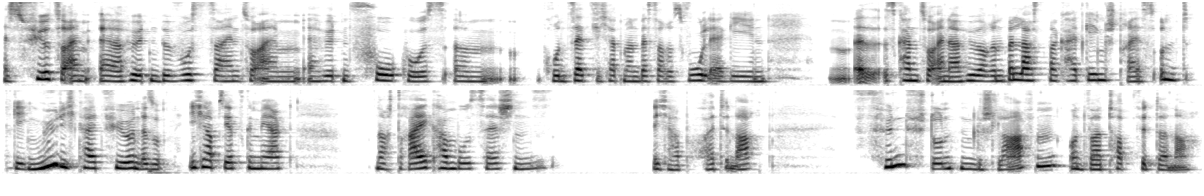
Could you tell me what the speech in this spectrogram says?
es führt zu einem erhöhten Bewusstsein, zu einem erhöhten Fokus. Ähm, grundsätzlich hat man besseres Wohlergehen. Äh, es kann zu einer höheren Belastbarkeit gegen Stress und gegen Müdigkeit führen. Also ich habe es jetzt gemerkt, nach drei Cambo-Sessions, ich habe heute Nacht fünf Stunden geschlafen und war topfit danach.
